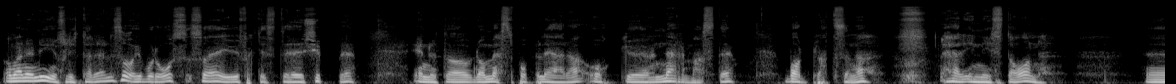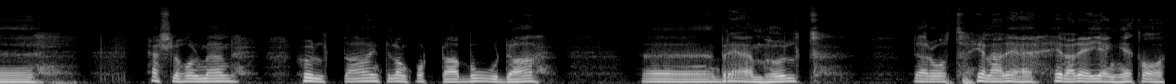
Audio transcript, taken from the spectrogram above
om man är nyinflyttad eller så i Borås så är ju faktiskt eh, Kyppe en av de mest populära och eh, närmaste badplatserna här inne i stan. Eh, Hässleholmen, Hulta, inte långt borta, Boda, eh, Brämhult. Däråt, hela det, hela det gänget har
